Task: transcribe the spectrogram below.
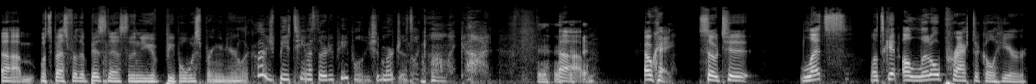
um, what's best for the business, and then you have people whispering, and you're like, oh, you should be a team of thirty people, you should merge. It's like, oh my god. um, okay, so to let's let's get a little practical here.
